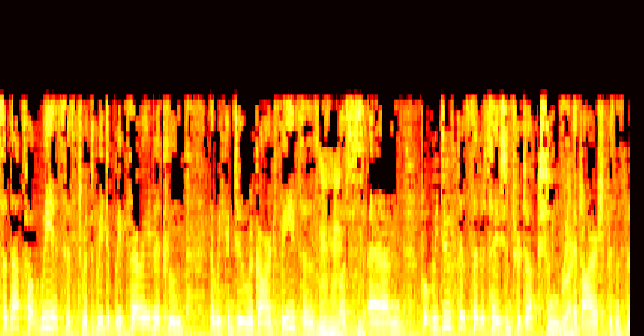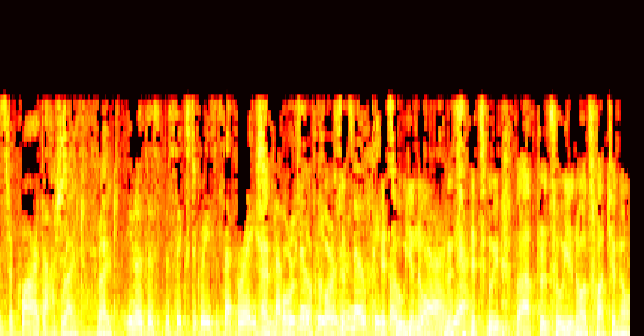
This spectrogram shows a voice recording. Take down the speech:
So that's what we assist with. We, we have very little that we can do regard visas, mm-hmm. but um, but we do facilitate introductions right. if Irish businesses require that. Right, right. You know the, the six degrees of separation of that course, we know people who it's, know people. It's who you know. Yeah, yeah. It's who you, after it's who you know, it's what you know.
